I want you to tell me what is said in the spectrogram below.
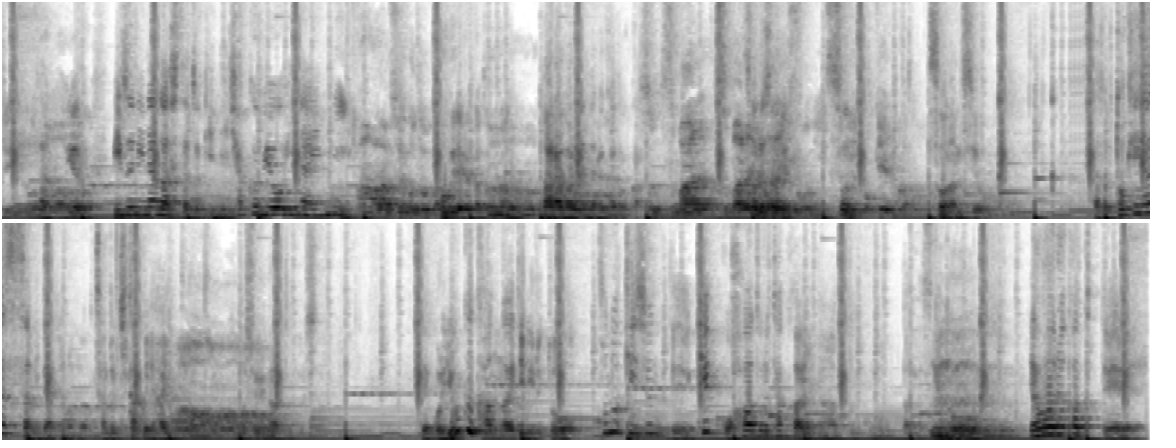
っていうのあのいわゆる水に流した時に100秒以内にああそういうことか。ほぐれるかどうか。ん。バラバラになるかどうか。つつまつまらないようにすぐ溶けるかな。そうなんですよ。あその溶けやすさみたいなのもちゃんと規格に入って面白いなと思いました。でこれよく考えてみるとこの基準って結構ハードル高いなと思ったんですけど、うん。柔らかくて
